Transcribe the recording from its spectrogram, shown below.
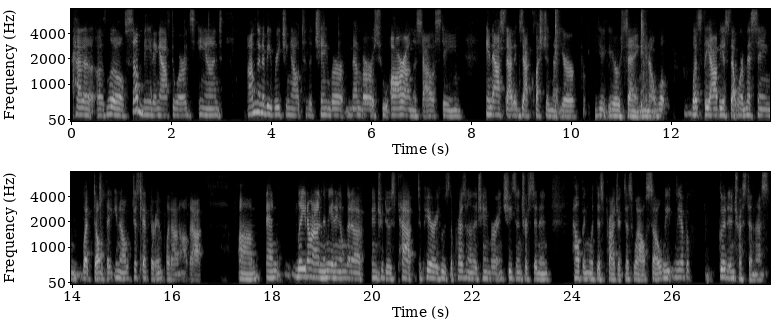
had a, a little sub meeting afterwards, and I'm going to be reaching out to the chamber members who are on the Silas Deane and ask that exact question that you're you're saying. You know, what what's the obvious that we're missing? What don't they? You know, just get their input on all that. Um, and later on in the meeting, I'm going to introduce Pat DePerry, who's the president of the chamber, and she's interested in helping with this project as well. So we, we have a good interest in this.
